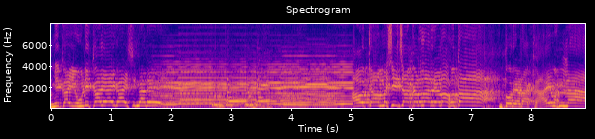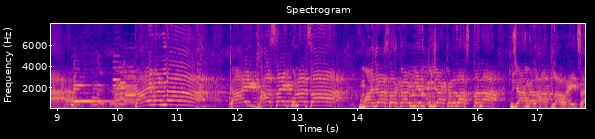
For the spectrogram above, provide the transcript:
मी काय एवढी काळी आहे गाय शिंगाडे? अहो त्या म्हशीच्या कडला रेडा होता. तो रेडा काय म्हणला? काय म्हणला? काय घास आहे कुणाचा? माझ्यासारखा वीर तुझ्या कडला असताना तुझ्या अंगाला हात लावायचा!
